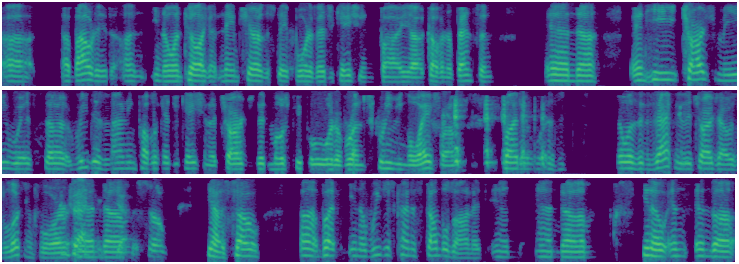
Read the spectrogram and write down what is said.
uh, about it, on, you know, until I got named chair of the state board of education by uh, Governor Benson, and uh, and he charged me with uh, redesigning public education, a charge that most people would have run screaming away from, but it was it was exactly the charge I was looking for, exactly. and um, yeah. so yeah. So, uh, but you know, we just kind of stumbled on it, and and um, you know, and and the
